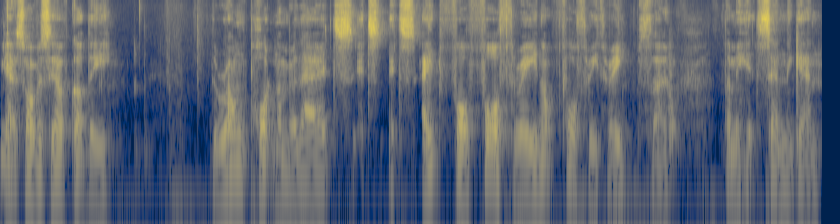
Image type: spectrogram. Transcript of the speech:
yeah so obviously I've got the the wrong port number there. It's it's it's 8443 not 433 so let me hit send again.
